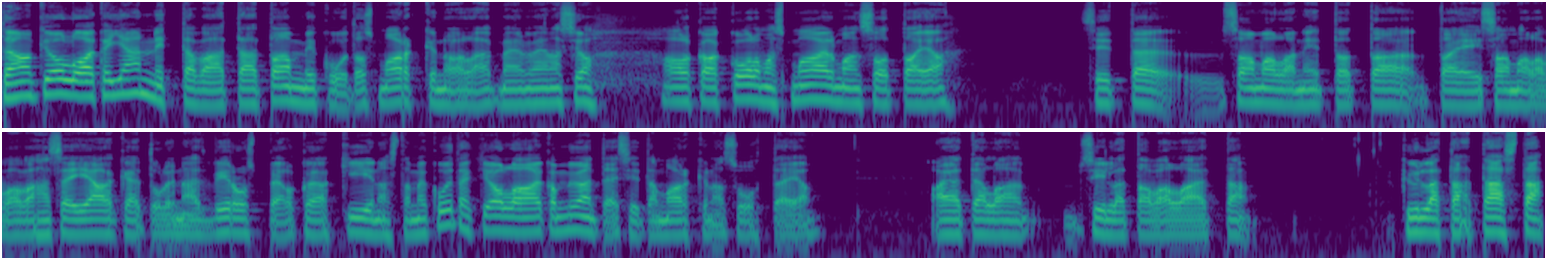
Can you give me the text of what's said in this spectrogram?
tämä onkin ollut aika jännittävää tämä tammikuu tuossa markkinoilla. Meillä meinasi jo alkaa kolmas maailmansota ja sitten samalla, niin tota, tai ei samalla, vaan vähän sen jälkeen tuli näitä viruspelkoja Kiinasta. Me kuitenkin ollaan aika myönteisiä markkinasuhteen ja ajatellaan sillä tavalla, että kyllä tämä tästä,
